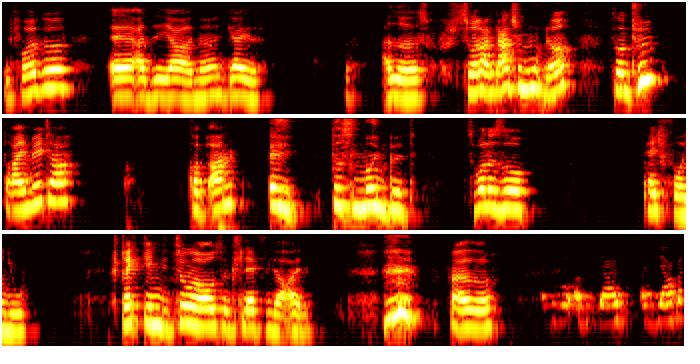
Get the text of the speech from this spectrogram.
die Folge. Äh, also ja, ne? Geil. Also, Swan hat ganz schön Mut, ne? So ein Typ, drei Meter, kommt an. Ey, das ist mein Bett. Zwolle so. Pech for you. Streckt ihm die Zunge raus und schläft wieder ein. also, Also, wo Abida- Adiaba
